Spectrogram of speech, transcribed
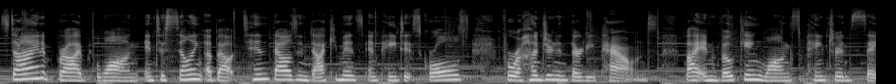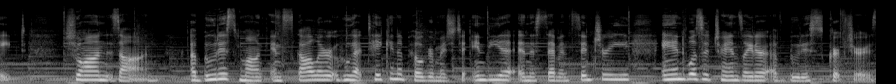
Stein bribed Wang into selling about 10,000 documents and painted scrolls for 130 pounds by invoking Wang's patron saint, Xuanzang, a Buddhist monk and scholar who had taken a pilgrimage to India in the 7th century and was a translator of Buddhist scriptures.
